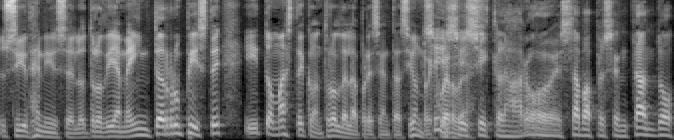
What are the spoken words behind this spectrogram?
Sí, Denis, el otro día me interrumpiste y tomaste control de la presentación, ¿recuerdas? Sí, sí, sí, claro. Estaba presentando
